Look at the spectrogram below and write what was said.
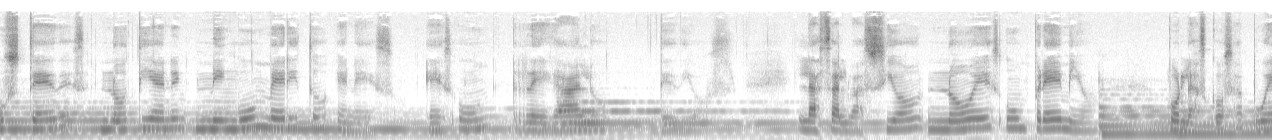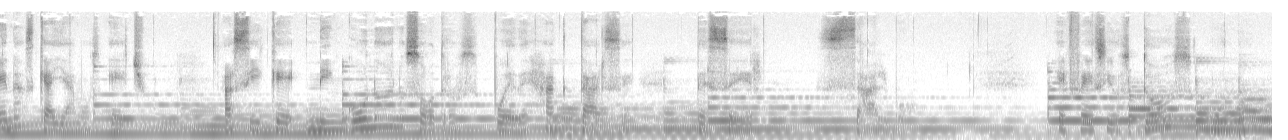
Ustedes no tienen ningún mérito en eso, es un regalo de Dios. La salvación no es un premio por las cosas buenas que hayamos hecho. Así que ninguno de nosotros puede jactarse de ser salvo. Efesios 2, 1,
